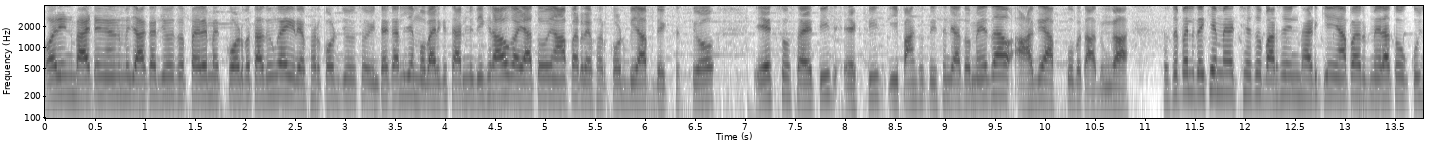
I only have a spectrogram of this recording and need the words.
और इन्वाइट एंड में जाकर जो है पहले मैं कोड बता दूँगा। रेफर कोड जो है इंटर कर लीजिए। मोबाइल के साइड में दिख रहा होगा, या तो यहाँ पर रेफर कोड भी आप देख सकते हो। एक सौ सैंतीस, इकतीस ई पाँच सौ तीस या तो मैं था आगे आपको बता दूँगा। सबसे पहले देखिए, मैं छः सौ बारह सौ इन्वाइट किए, यहाँ पर मेरा तो कुछ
